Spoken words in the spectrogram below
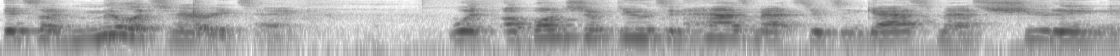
it's a military tank with a bunch of dudes in hazmat suits and gas masks shooting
